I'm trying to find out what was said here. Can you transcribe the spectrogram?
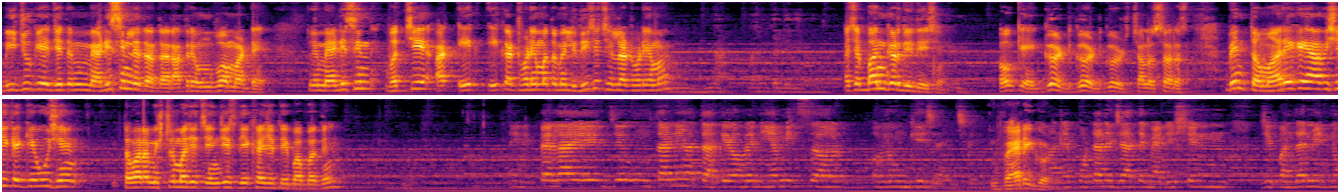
બીજું કે જે તમે મેડિસિન લેતા હતા રાત્રે ઊંઘવા માટે તો એ મેડિસિન વચ્ચે એક એક અઠવાડિયામાં તમે લીધી છે? છેલ્લા અઠવાડિયામાં? અચ્છા બંધ કરી દીધી છે. ઓકે ગુડ ગુડ ગુડ ચાલો, સરસ. બેન, તમારે કઈ આ વિશે કઈ કેવું છે? તમારા મિસ્ટરમાં જે ચેન્જીસ દેખાય છે તે બાબતે? ઊંઘતા હતા કે હવે નિયમિત હવે ઊંઘી જાય છે. વેરી ગુડ અને પોતાની જાતે મેડિસિન જે પંદર મિનિટનો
